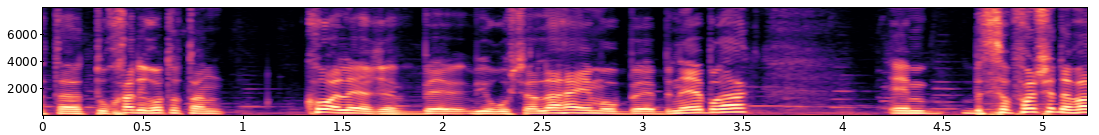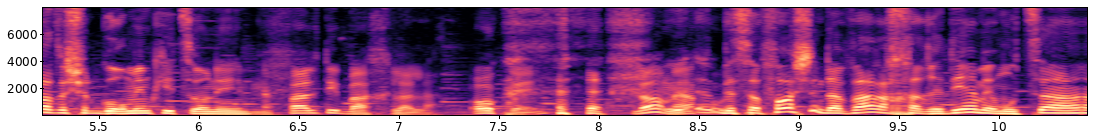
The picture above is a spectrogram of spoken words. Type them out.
אתה תוכל לראות אותן כל ערב בירושלים או בבני ברק, הם בסופו של דבר זה של גורמים קיצוניים. נפלתי בהכללה, אוקיי. לא, מאה אחוז. בסופו של דבר החרדי הממוצע,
